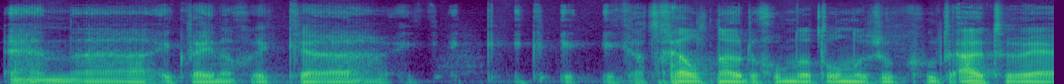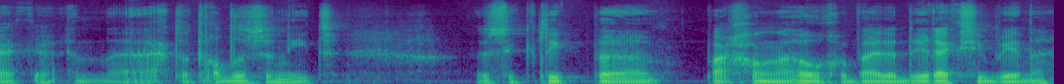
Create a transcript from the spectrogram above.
En ik weet nog, ik, ik, ik, ik, ik, had geld nodig om dat onderzoek goed uit te werken. En dat hadden ze niet. Dus ik liep een paar gangen hoger bij de directie binnen.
